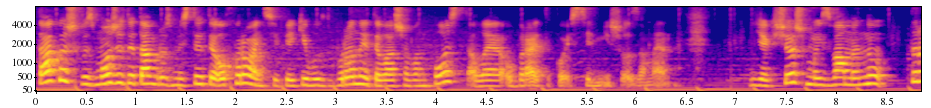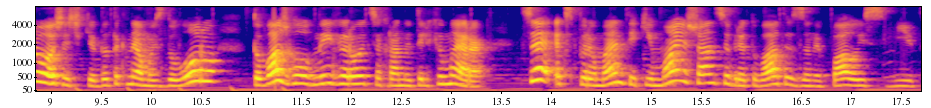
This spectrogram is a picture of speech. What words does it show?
Також ви зможете там розмістити охоронців, які будуть боронити ваш аванпост, але обирайте когось сильнішого за мене. Якщо ж ми з вами ну трошечки дотикнемось до лору, то ваш головний герой це хранитель Химери. Це експеримент, який має шанси врятувати занепалий світ.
